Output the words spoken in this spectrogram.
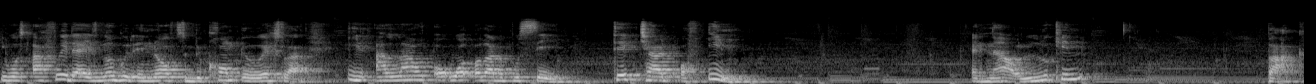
He was afraid that he's not good enough to become a wrestler. He allowed what other people say take charge of him. And now, looking back,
